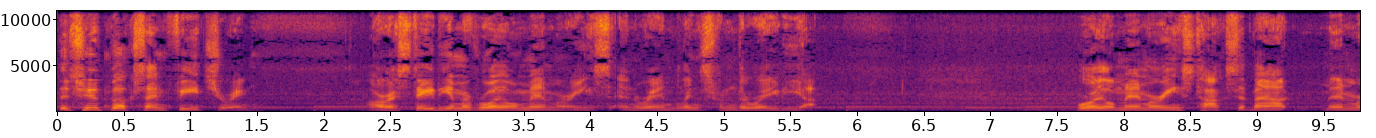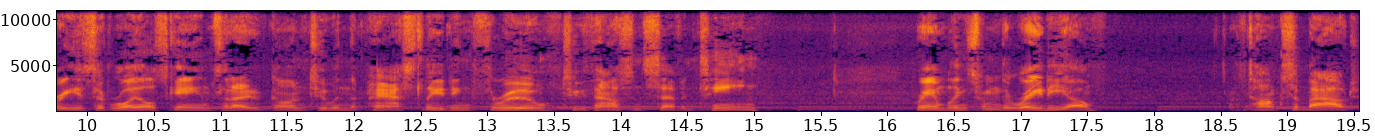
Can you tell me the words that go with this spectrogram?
The two books I'm featuring are A Stadium of Royal Memories and Ramblings from the Radio. Royal Memories talks about memories of Royals games that I've gone to in the past leading through 2017. Ramblings from the Radio talks about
